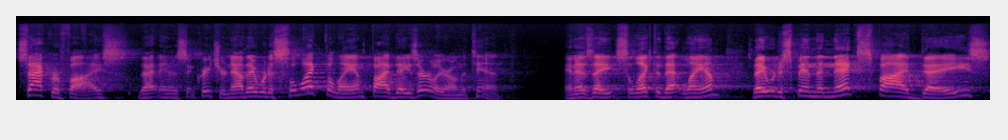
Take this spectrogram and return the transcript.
sacrifice that innocent creature. Now, they were to select the lamb five days earlier on the 10th. And as they selected that lamb, they were to spend the next five days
